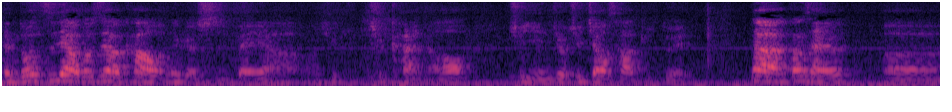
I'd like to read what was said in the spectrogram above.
很多资料都是要靠那个石碑啊去去看，然后去研究、去交叉比对。那刚才呃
